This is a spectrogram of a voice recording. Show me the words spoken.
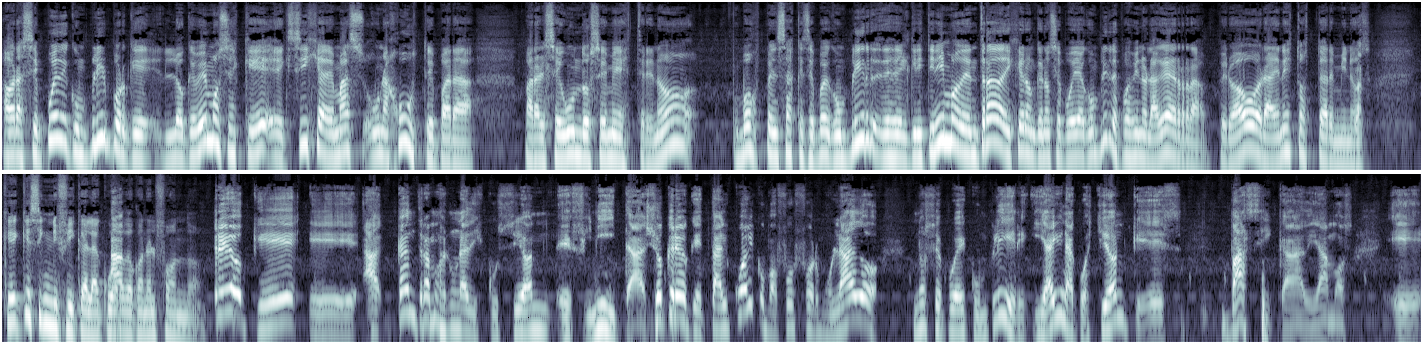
Ahora, ¿se puede cumplir? Porque lo que vemos es que exige además un ajuste para, para el segundo semestre, ¿no? ¿Vos pensás que se puede cumplir? Desde el cristianismo de entrada dijeron que no se podía cumplir, después vino la guerra, pero ahora, en estos términos... ¿Qué, significa el acuerdo ah, con el fondo? Creo que eh, acá entramos en una discusión eh, finita. Yo creo que tal cual como fue formulado no se puede cumplir. Y hay una cuestión que es básica, digamos. Eh,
